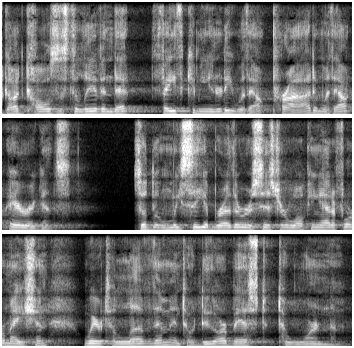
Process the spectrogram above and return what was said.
God calls us to live in that faith community without pride and without arrogance, so that when we see a brother or sister walking out of formation, we're to love them and to do our best to warn them.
